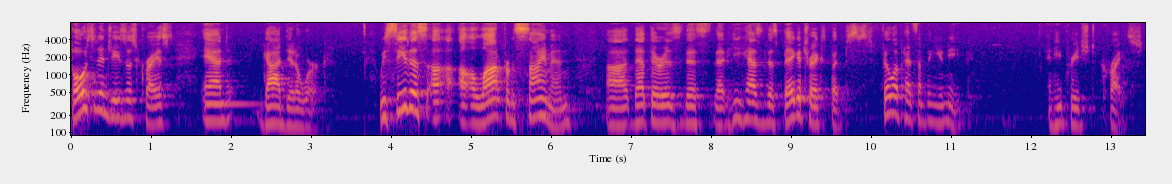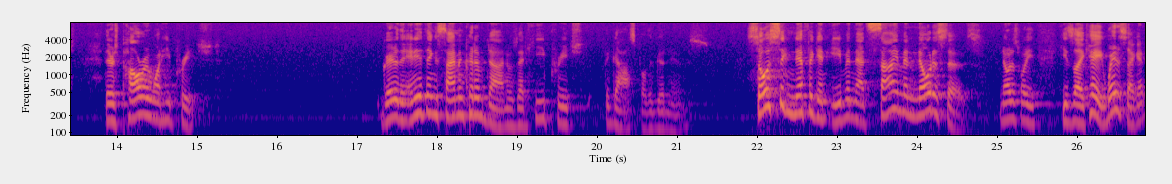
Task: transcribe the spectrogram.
boasted in Jesus Christ, and God did a work. We see this a, a, a lot from Simon, uh, that there is this, that he has this bag of tricks, but Philip had something unique, and he preached Christ. There's power in what he preached. Greater than anything Simon could have done was that he preached the gospel, the good news. So significant, even that Simon notices. Notice what he, he's like, hey, wait a second.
